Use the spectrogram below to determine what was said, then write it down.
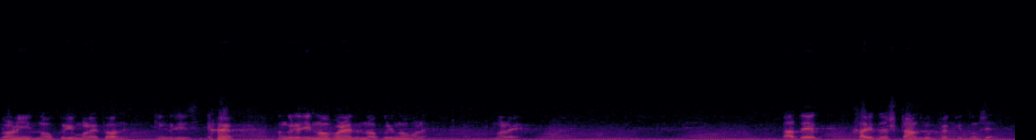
ઘણી નોકરી મળે તો ને? ઇંગ્લિશ, અંગ્રેજી ન ભણે તો નોકરી ન મળે? મળે. આ તો એક ખાલી દ્રષ્ટાંત રૂપે કીધું છે.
